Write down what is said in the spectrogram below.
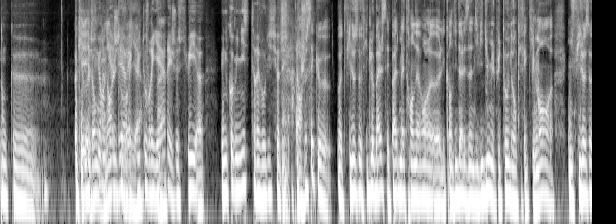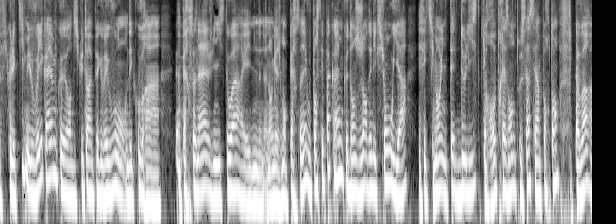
donc. ok, je me donc suis engagé avec lutte ouvrière et je suis une communiste révolutionnaire. Alors je sais que votre philosophie globale, c'est pas de mettre en avant euh, les candidats, les individus, mais plutôt donc effectivement euh, une philosophie collective. Mais vous voyez quand même qu'en discutant un peu avec vous, on découvre un, personnage, une histoire et un engagement personnel. Vous pensez pas quand même que dans ce genre d'élection où il y a effectivement une tête de liste qui représente tout ça, c'est important d'avoir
